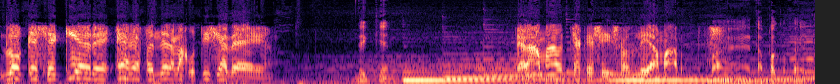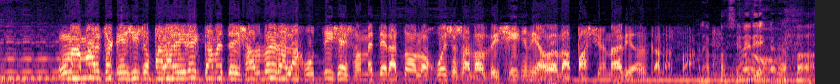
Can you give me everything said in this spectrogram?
lo que se quiere es defender a la justicia de, ¿De quién? De la marcha que se hizo el día martes. Bueno, tampoco fue no. Una marcha que se hizo para directamente disolver a la justicia y someter a todos los jueces a los designios de la pasionaria del Calafate. La pasionaria de Calafá.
